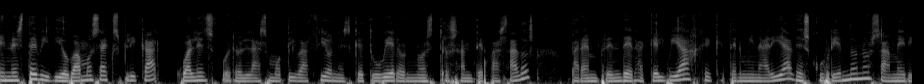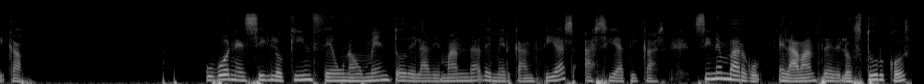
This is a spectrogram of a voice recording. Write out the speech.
En este vídeo vamos a explicar cuáles fueron las motivaciones que tuvieron nuestros antepasados para emprender aquel viaje que terminaría descubriéndonos América. Hubo en el siglo XV un aumento de la demanda de mercancías asiáticas. Sin embargo, el avance de los turcos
